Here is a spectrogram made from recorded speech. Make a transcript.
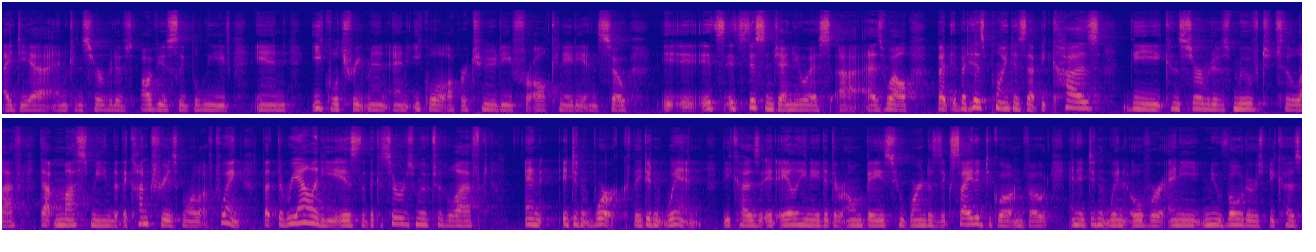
idea, and conservatives obviously believe in equal treatment and equal opportunity for all Canadians. So it's it's disingenuous uh, as well. But but his point is that because the conservatives moved to the left, that must mean that the country is more left wing. But the reality is that the conservatives moved to the left and it didn't work. They didn't win because it alienated their own base who weren't as excited to go out and vote, and it didn't win over any new voters because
